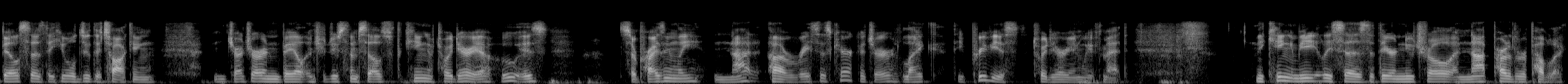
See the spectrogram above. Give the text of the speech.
Bail says that he will do the talking. Jar Jar and Bail introduce themselves to the king of Toydaria, who is surprisingly not a racist caricature like the previous Toydarian we've met. The king immediately says that they are neutral and not part of the Republic.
